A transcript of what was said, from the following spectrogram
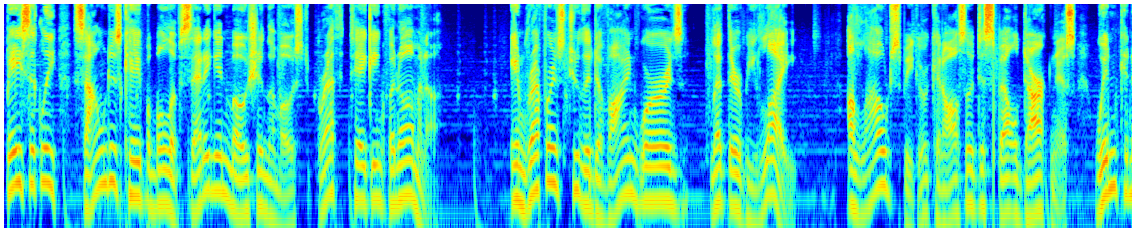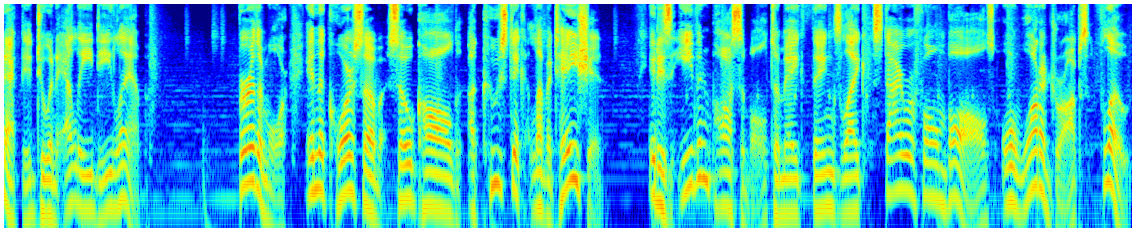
Basically, sound is capable of setting in motion the most breathtaking phenomena. In reference to the divine words, let there be light, a loudspeaker can also dispel darkness when connected to an LED lamp. Furthermore, in the course of so-called acoustic levitation, it is even possible to make things like styrofoam balls or water drops float.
